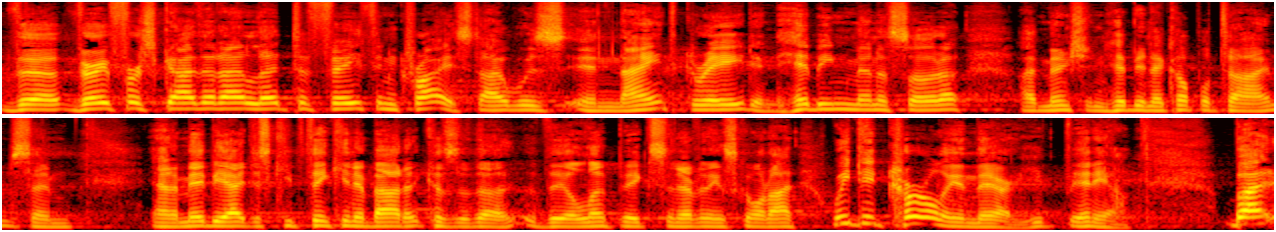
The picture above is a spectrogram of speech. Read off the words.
the very first guy that I led to faith in Christ. I was in ninth grade in Hibbing, Minnesota. I've mentioned Hibbing a couple times, and, and maybe I just keep thinking about it because of the, the Olympics and everything that's going on. We did curling there, anyhow. But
